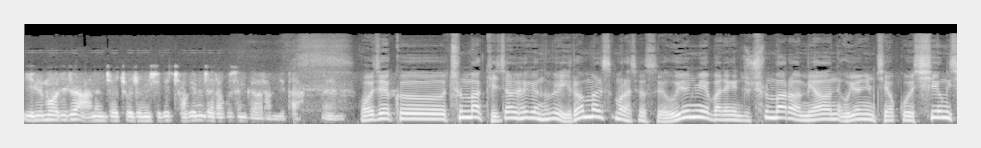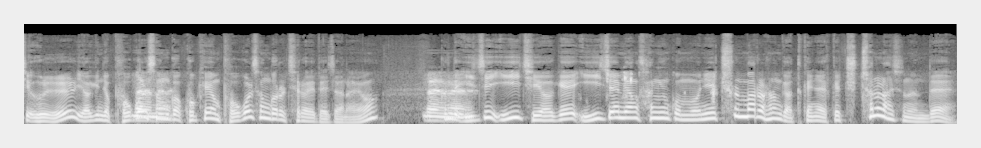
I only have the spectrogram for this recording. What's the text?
일머리를 아는 저 조정식이 적임자라고 생각을 합니다. 네. 어제 그 출마 기자회견 후에 이런 말씀을 하셨어요. 의원님이 만약에 이제 출마라면 의원님 지역구 시흥시 을 여기 이제 보궐선거 네네. 국회의원 보궐선거를 치러야 되잖아요. 그런데 이제 이 지역에 이재명 상임고문이 출마를 하는 게 어떻겠냐 이렇게 추천을 하셨는데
